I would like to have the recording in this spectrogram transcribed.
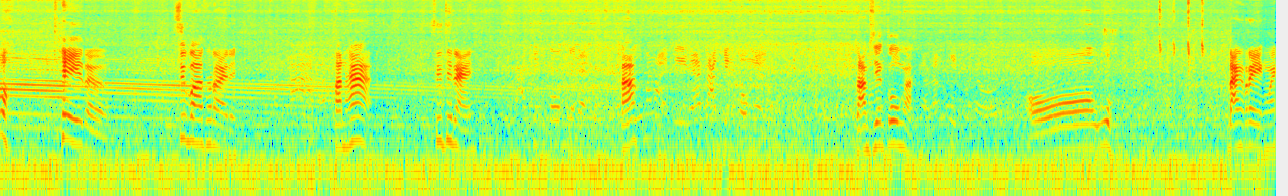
โอ้เท่แต่ซื้อมาเท่าไหร่เนี่ยพันห้าซื้อที่ไหนการเชียงกงเลยแหละฮะมาหลายปีแล้วการเชียงกงเลยตามเชียงกงอะแถวลังสิตแถวอ๋อโอ้ดังแรงไหม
